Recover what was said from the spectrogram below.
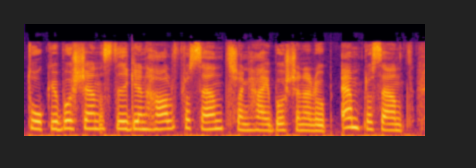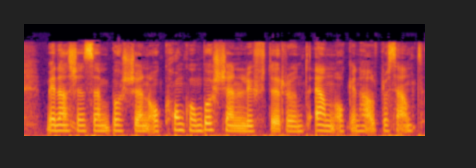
Tokyobörsen stiger en halv procent, Shanghaibörsen är upp 1 procent medan Shenzhenbörsen och Hongkongbörsen lyfter runt 1,5 procent.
